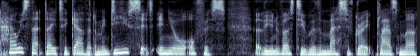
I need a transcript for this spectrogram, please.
how is that data gathered? I mean, do you sit in your office at the university with a massive, great plasma?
